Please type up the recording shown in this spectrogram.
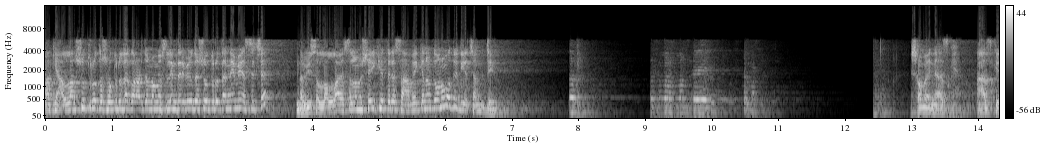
বাকি আল্লাহর শত্রুতা শত্রুতা করার জন্য মুসলিমদের বিরুদ্ধে শত্রুতা নেমে এসেছে। নবী সাল্লাম সেই ক্ষেত্রে সাহাবে কেন অনুমতি দিয়েছেন জি সময় নেই আজকে। আজকে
